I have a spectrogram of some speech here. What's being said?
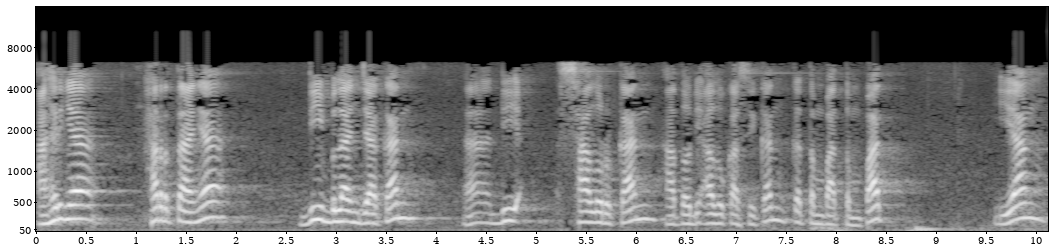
Akhirnya hartanya dibelanjakan, disalurkan atau dialokasikan ke tempat-tempat yang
